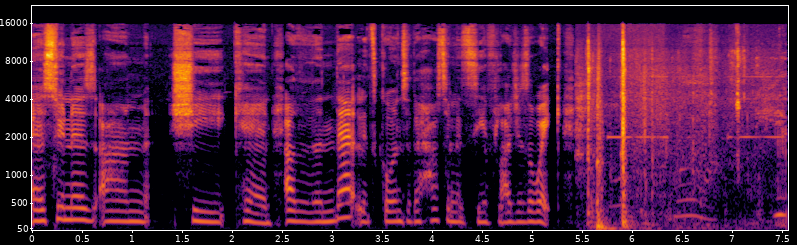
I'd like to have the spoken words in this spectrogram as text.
as soon as um, she can. Other than that, let's go into the house and let's see if Laijah's awake. Yeah.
